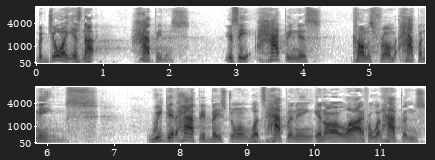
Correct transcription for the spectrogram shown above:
but joy is not happiness. You see, happiness comes from happenings. We get happy based on what's happening in our life or what happens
